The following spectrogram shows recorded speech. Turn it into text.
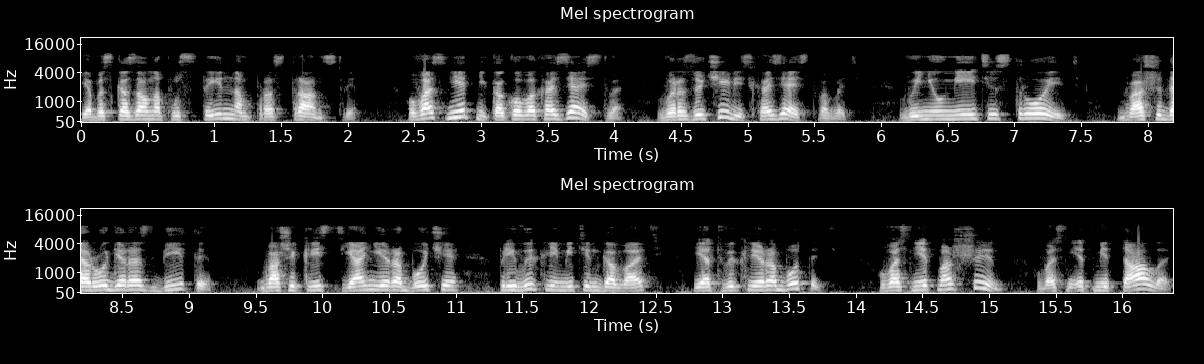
я бы сказал, на пустынном пространстве. У вас нет никакого хозяйства, вы разучились хозяйствовать, вы не умеете строить, ваши дороги разбиты, ваши крестьяне и рабочие привыкли митинговать и отвыкли работать. У вас нет машин, у вас нет металла,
